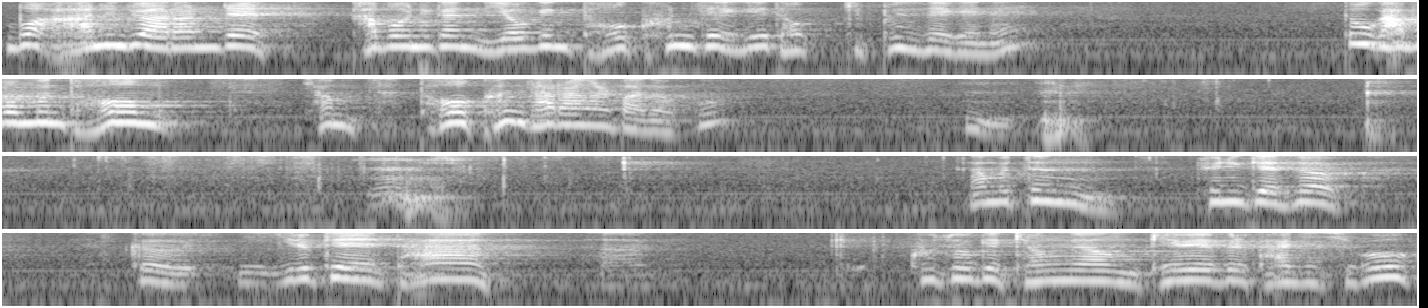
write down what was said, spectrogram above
뭐 아는 줄 알았는데 가보니까 여긴 더 큰 세계, 더 깊은 세계네. 또 가보면 더, 참, 더 큰 사랑을 받았고. 아무튼, 주님께서 그, 이렇게 다 구속의 경영 계획을 가지시고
